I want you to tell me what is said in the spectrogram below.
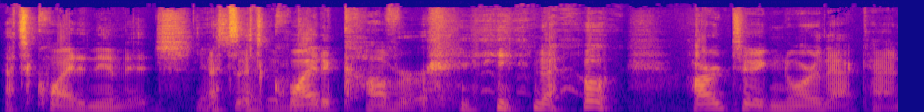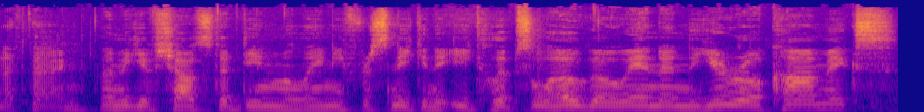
that's quite an image. that's that's do. quite a cover, you know? Hard to ignore that kind of thing. Let me give shouts to Dean Mullaney for sneaking the Eclipse logo in in the Euro Comics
